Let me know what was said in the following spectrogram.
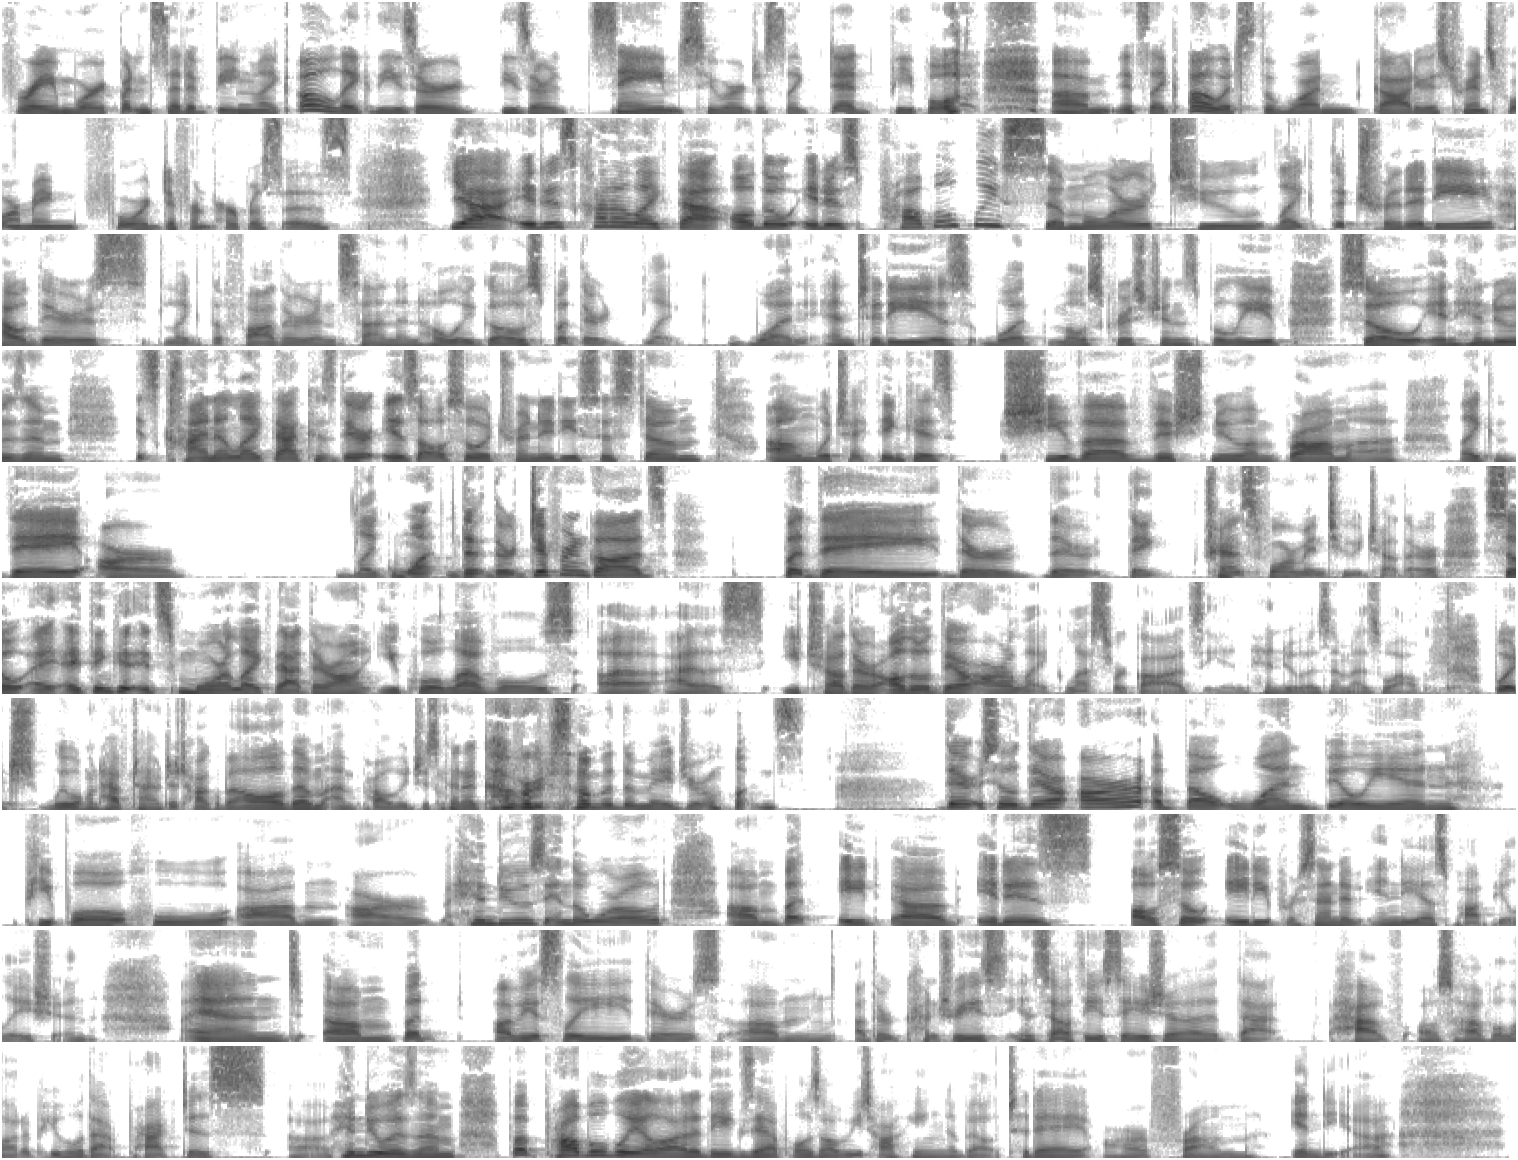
framework but instead of being like oh like these are these are saints who are just like dead people um it's like oh it's the one god who is transforming for different purposes yeah it is kind of like that although it is probably similar to like the trinity how there's like the father and son and holy ghost but they're like one entity is what most Christians believe. So in Hinduism, it's kind of like that because there is also a trinity system, um, which I think is Shiva, Vishnu, and Brahma, like they are like one they're, they're different gods, but they they're they're they transform into each other. So I, I, think it's more like that. They're on equal levels uh, as each other, although there are like lesser gods in Hinduism as well, which we won't have time to talk about all of them. I'm probably just going to cover some of the major ones. There, so there are about 1 billion people who um, are Hindus in the world, um, but eight, uh, it is also 80% of India's population. And, um, but obviously there's um, other countries in Southeast Asia that have also have a lot of people that practice uh, Hinduism, but probably a lot of the examples I'll be talking about today are from India.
